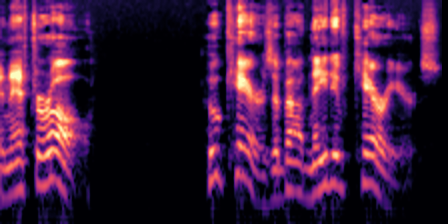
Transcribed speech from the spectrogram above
and after all, who cares about native carriers?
